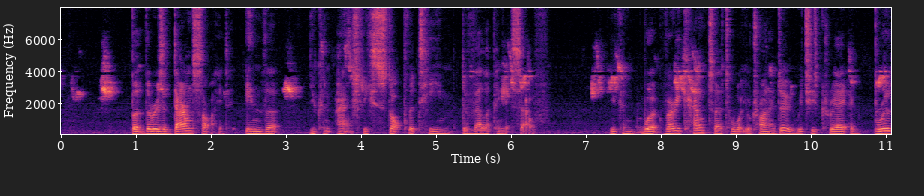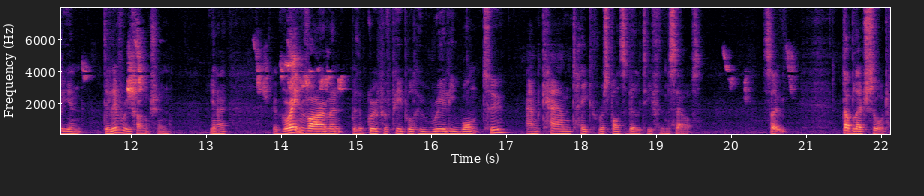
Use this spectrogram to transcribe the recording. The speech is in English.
But there is a downside in that you can actually stop the team developing itself. You can work very counter to what you're trying to do, which is create a brilliant delivery function. You know, a great environment with a group of people who really want to and can take responsibility for themselves. So, double edged sword.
